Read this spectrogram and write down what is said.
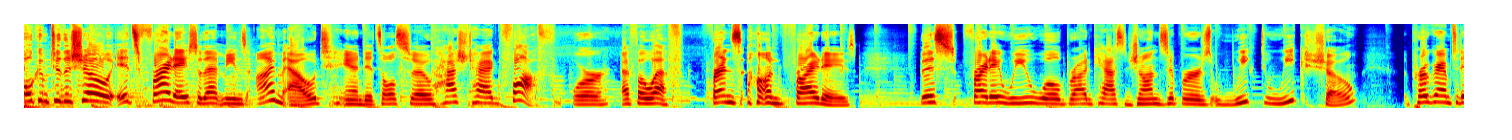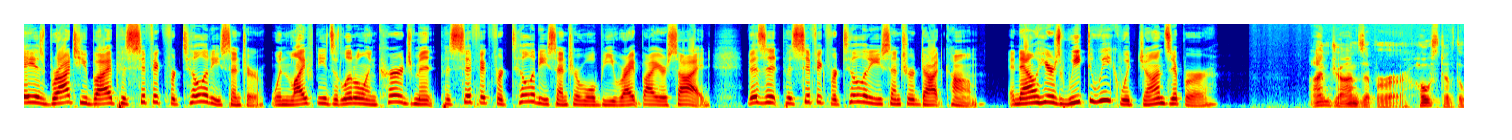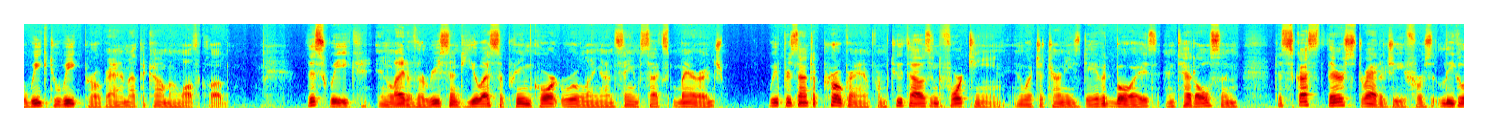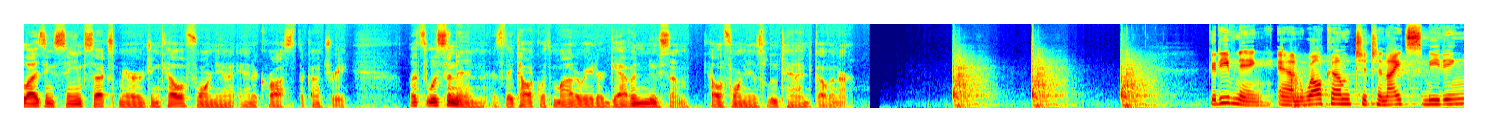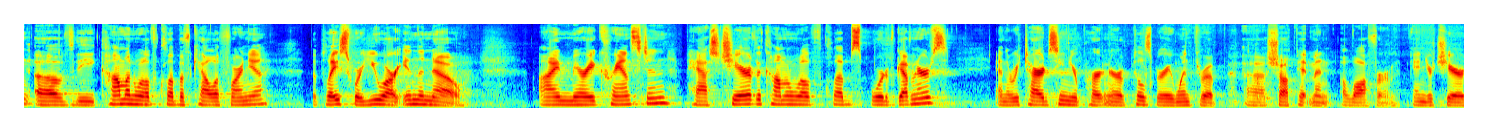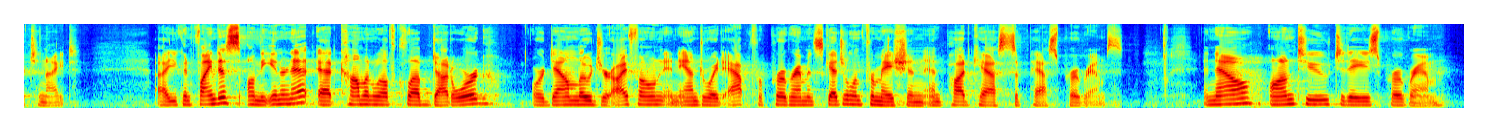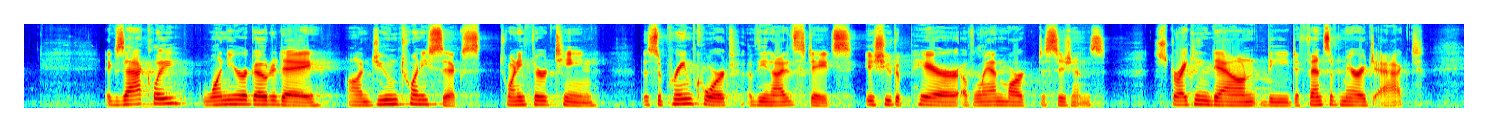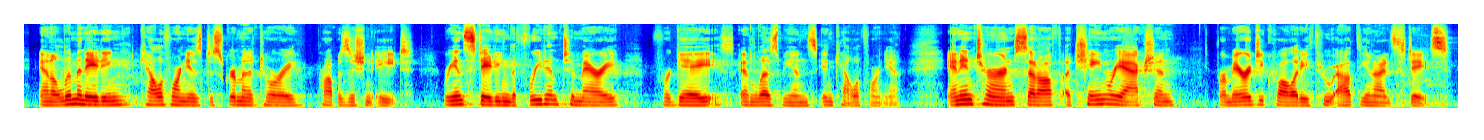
Welcome to the show. It's Friday, so that means I'm out, and it's also hashtag FOF or FOF, Friends on Fridays. This Friday, we will broadcast John Zipperer's Week to Week show. The program today is brought to you by Pacific Fertility Center. When life needs a little encouragement, Pacific Fertility Center will be right by your side. Visit pacificfertilitycenter.com. And now here's Week to Week with John Zipperer. I'm John Zipperer, host of the Week to Week program at the Commonwealth Club. This week, in light of the recent U.S. Supreme Court ruling on same sex marriage, we present a program from 2014 in which attorneys David Boies and Ted Olson discussed their strategy for legalizing same sex marriage in California and across the country. Let's listen in as they talk with moderator Gavin Newsom, California's Lieutenant Governor. Good evening, and welcome to tonight's meeting of the Commonwealth Club of California, the place where you are in the know I'm Mary Cranston, past chair of the Commonwealth Club's Board of Governors and the retired senior partner of Pillsbury Winthrop uh, Shaw Pittman, a law firm, and your chair tonight. Uh, you can find us on the internet at commonwealthclub.org or download your iPhone and Android app for program and schedule information and podcasts of past programs. And now, on to today's program. Exactly one year ago today, on June 26, 2013, the Supreme Court of the United States issued a pair of landmark decisions, striking down the Defense of Marriage Act and eliminating California's discriminatory Proposition 8, reinstating the freedom to marry for gays and lesbians in California, and in turn set off a chain reaction for marriage equality throughout the United States.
